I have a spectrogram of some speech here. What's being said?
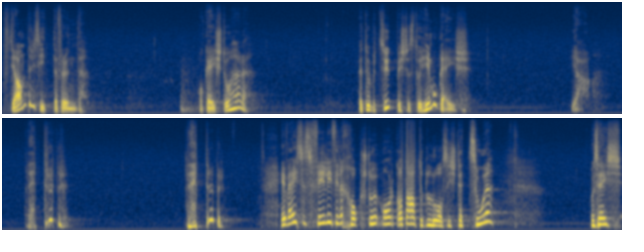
Auf die andere Seite, Freunde, wo gehst du her? Wenn du überzeugt bist, dass du in den Himmel gehst, ja, red drüber. Red drüber. Ich weiss, dass viele, vielleicht guckst du heute Morgen auch da oder du hörst dazu und sagst,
